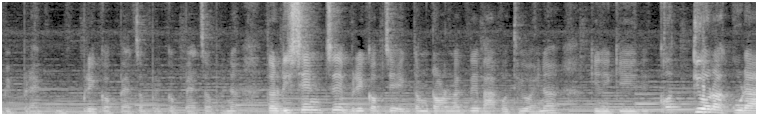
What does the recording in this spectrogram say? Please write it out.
break breakup patchup breakup patchup होइन? तर रिसेन्ट चाहिँ ब्रेकअप चाहिँ एकदम डरलाग्दै भएको थियो होइन? किनकि कतिवटा कुरा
